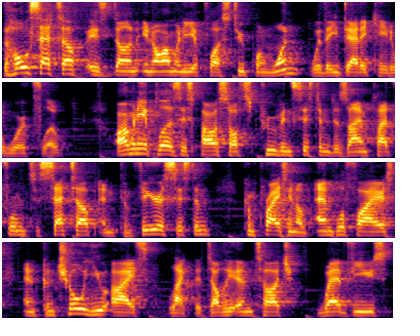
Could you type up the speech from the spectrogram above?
The whole setup is done in Armonia Plus 2.1 with a dedicated workflow. Armonia Plus is PowerSoft's proven system design platform to set up and configure a system comprising of amplifiers and control UIs like the WM Touch, web views,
